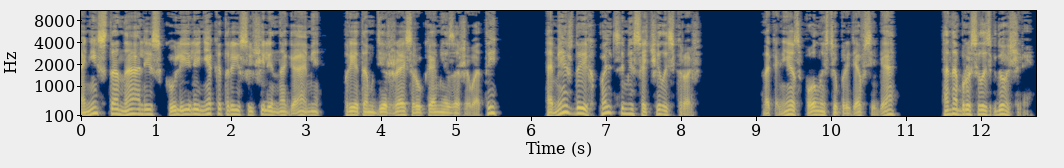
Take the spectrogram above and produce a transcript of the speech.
Они стонали, скулили, некоторые сучили ногами, при этом держась руками за животы а между их пальцами сочилась кровь. Наконец, полностью придя в себя, она бросилась к дочери.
